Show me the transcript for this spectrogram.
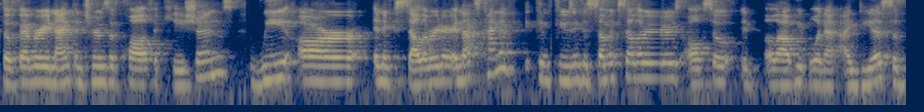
So February 9th, in terms of qualifications, we are an accelerator, and that's kind of confusing because some accelerators also allow people an idea. So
